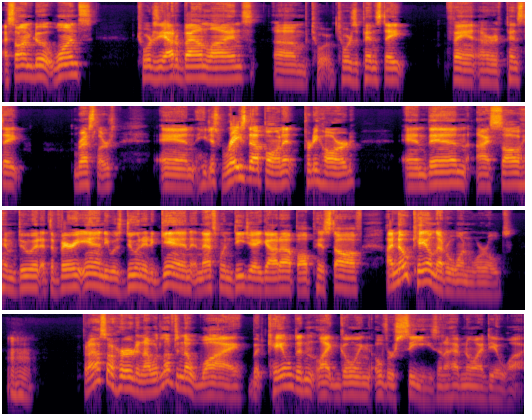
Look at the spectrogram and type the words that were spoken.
I saw him do it once towards the out of bound lines, um, tor- towards the Penn State fan or Penn State wrestlers and he just raised up on it pretty hard. And then I saw him do it at the very end. He was doing it again, and that's when DJ got up all pissed off. I know Cael never won Worlds, hmm but I also heard, and I would love to know why, but Cael didn't like going overseas, and I have no idea why.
